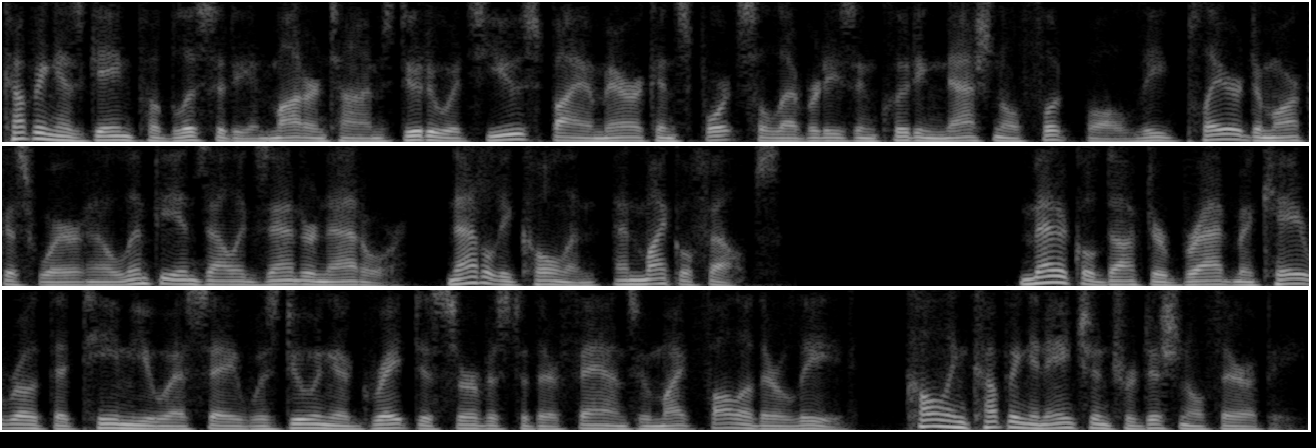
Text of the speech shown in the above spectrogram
Cupping has gained publicity in modern times due to its use by American sports celebrities including National Football League player DeMarcus Ware and Olympians Alexander Naddour, Natalie Coughlin, and Michael Phelps. Medical doctor Brad McKay wrote that Team USA was doing a great disservice to their fans who might follow their lead, calling cupping an ancient traditional therapy.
